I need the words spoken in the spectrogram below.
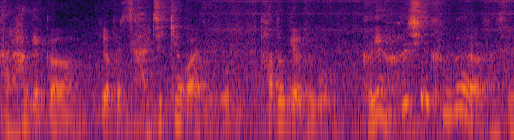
잘 하게끔 옆에서 잘 지켜봐주고 다독여주고 그게 훨씬 큰 거예요 사실.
